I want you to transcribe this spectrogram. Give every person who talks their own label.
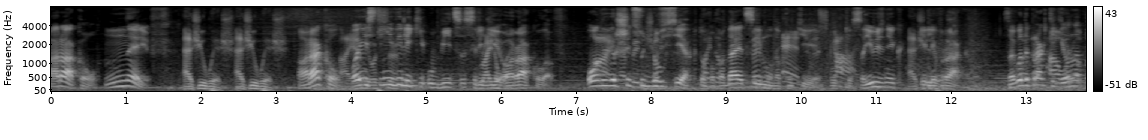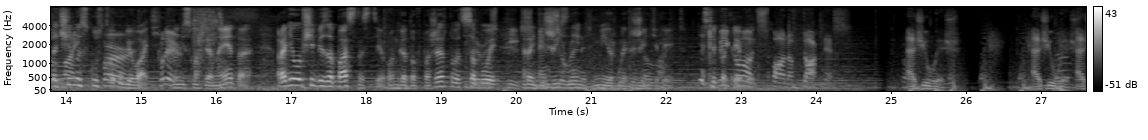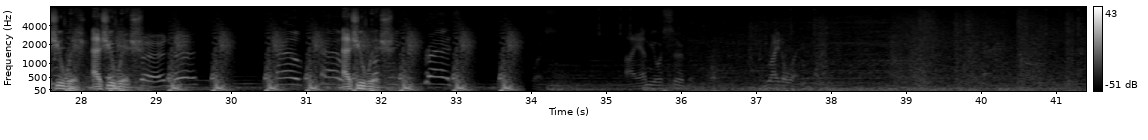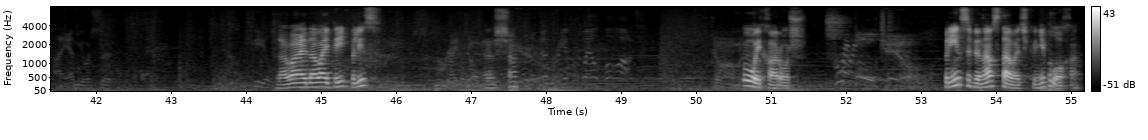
Speaker 1: Оракул, Нериф.
Speaker 2: As you wish, as you wish.
Speaker 1: Оракул поистине великий убийца среди оракулов. Он вершит судьбу всех, кто попадается ему на пути, будь то союзник или враг. За годы практики он отточил искусство убивать, но несмотря на это, ради общей безопасности он готов пожертвовать собой ради жизни мирных жителей, если потребуется.
Speaker 2: As you wish. As you wish, as you wish, as you wish. As you wish. I am your servant. Right away. I am your servant.
Speaker 1: Давай, давай, крит, плиз. Хорошо. Ой, хорош. В принципе, на вставочку, неплохо.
